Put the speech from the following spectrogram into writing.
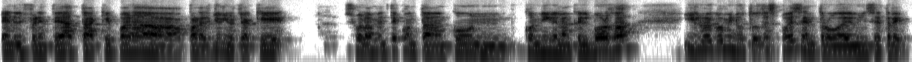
en el frente de ataque para, para el Junior, ya que solamente contaban con, con Miguel Ángel Borja y luego minutos después entró Edwin Cetré.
